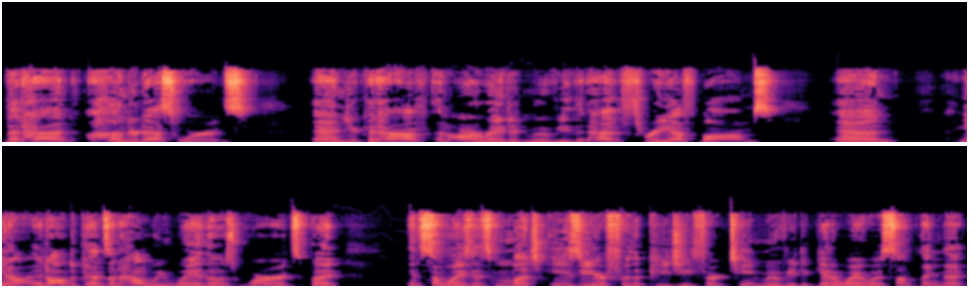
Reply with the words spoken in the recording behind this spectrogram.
that had 100 S words, and you could have an R rated movie that had three F bombs. And, you know, it all depends on how we weigh those words. But in some ways, it's much easier for the PG 13 movie to get away with something that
